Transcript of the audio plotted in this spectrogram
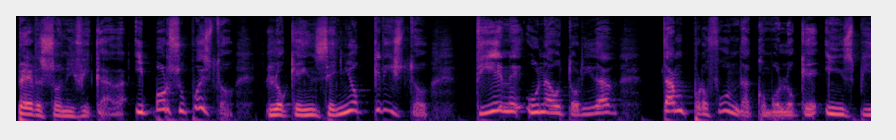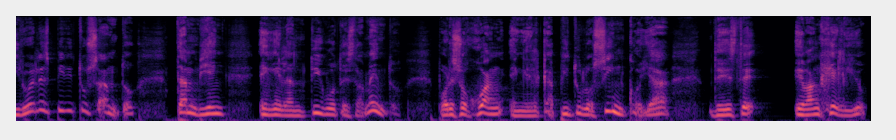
personificada. Y por supuesto, lo que enseñó Cristo tiene una autoridad tan profunda como lo que inspiró el Espíritu Santo también en el Antiguo Testamento. Por eso Juan en el capítulo 5 ya de este Evangelio,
